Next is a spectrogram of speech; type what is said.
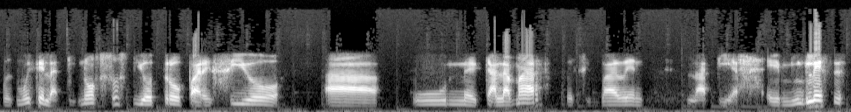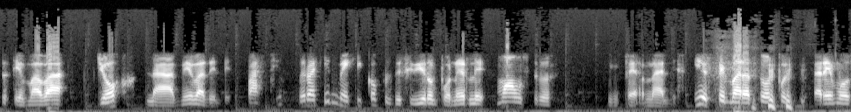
pues muy gelatinosos y otro parecido a un eh, calamar pues invaden la tierra. En inglés esto se llamaba Yog, la ameba del espacio, pero aquí en México pues decidieron ponerle monstruos infernales. Y este maratón pues estaremos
